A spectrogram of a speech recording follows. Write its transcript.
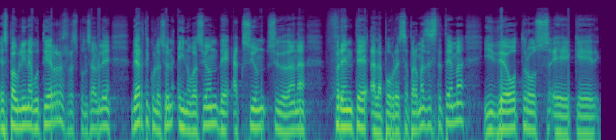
es Paulina Gutiérrez, responsable de articulación e innovación de Acción Ciudadana frente a la pobreza. Para más de este tema y de otros eh, que,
